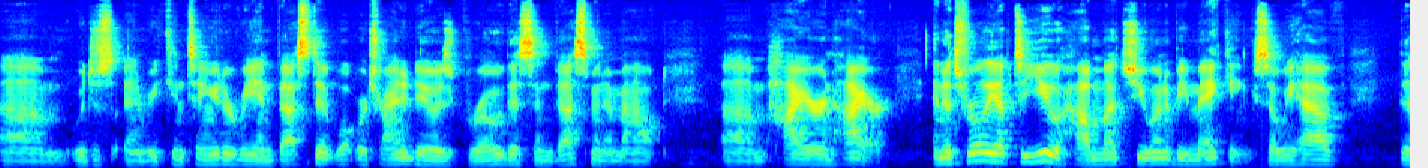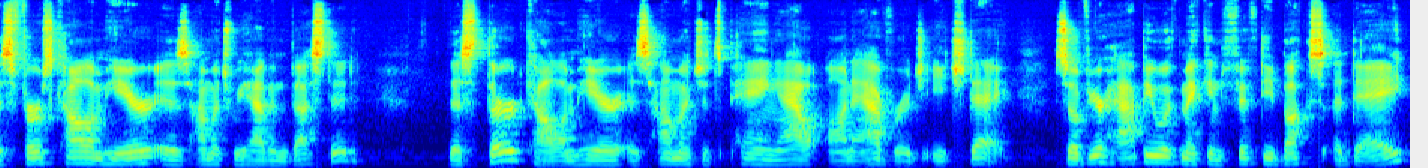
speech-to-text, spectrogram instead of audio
Um, we just and we continue to reinvest it. What we're trying to do is grow this investment amount um, higher and higher. And it's really up to you how much you want to be making. So we have this first column here is how much we have invested. This third column here is how much it's paying out on average each day. So if you're happy with making 50 bucks a day,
